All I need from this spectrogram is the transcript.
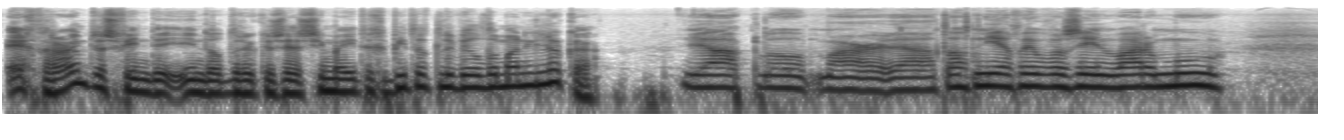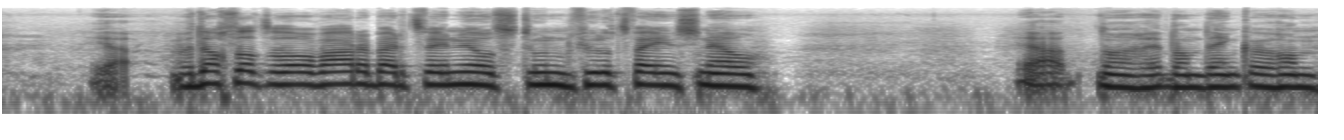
echt ruimtes vinden in dat drukke 16 meter gebied, dat wilde maar niet lukken. Ja, klopt. Maar ja, het had niet echt heel veel zin. We waren moe. Ja, we dachten dat we al waren bij de 2-0. Dus toen viel het 2 snel. Ja, dan, dan denken we van,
